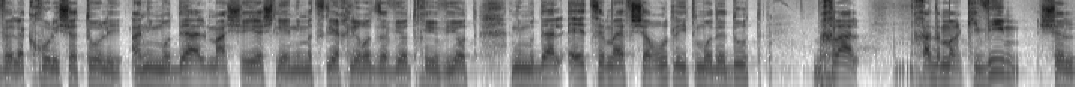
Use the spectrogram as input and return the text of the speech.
ולקחו לי, שתו לי. אני מודה על מה שיש לי, אני מצליח לראות זוויות חיוביות, אני מודה על עצם האפשרות להתמודדות. בכלל, אחד המרכיבים של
